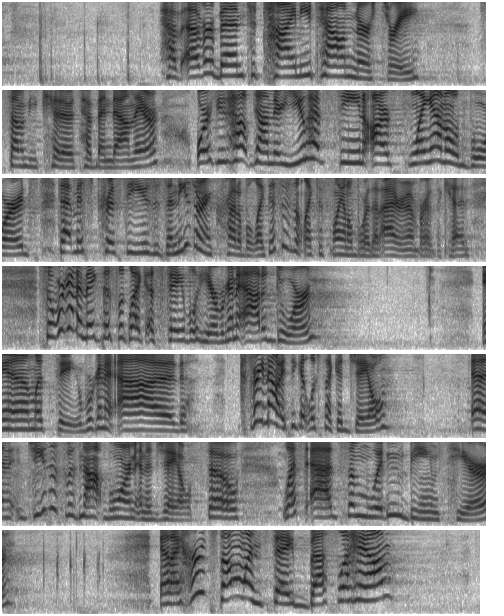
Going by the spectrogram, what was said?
have ever been to Tiny Town Nursery, some of you kiddos have been down there, or if you've helped down there, you have seen our flannel boards that Miss Christie uses. And these are incredible. Like, this isn't like the flannel board that I remember as a kid. So, we're gonna make this look like a stable here. We're gonna add a door. And let's see, we're gonna add, because right now I think it looks like a jail. And Jesus was not born in a jail. So, let's add some wooden beams here. And I heard someone say Bethlehem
